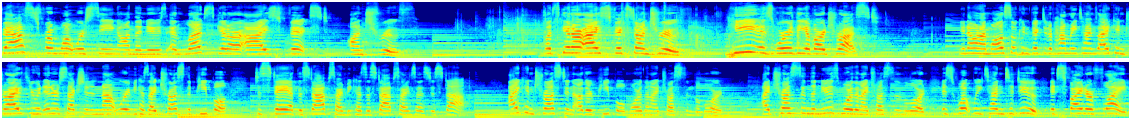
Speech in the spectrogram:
fast from what we're seeing on the news and let's get our eyes fixed on truth. Let's get our eyes fixed on truth. He is worthy of our trust. You know, and I'm also convicted of how many times I can drive through an intersection and not worry because I trust the people to stay at the stop sign because the stop sign says to stop. I can trust in other people more than I trust in the Lord. I trust in the news more than I trust in the Lord. It's what we tend to do. It's fight or flight.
